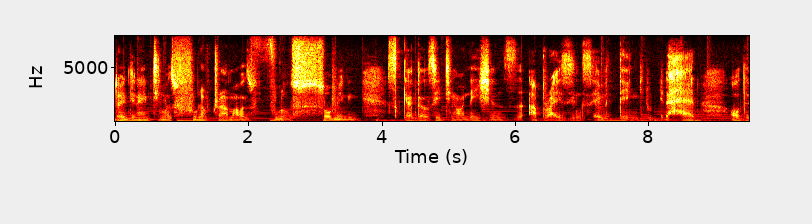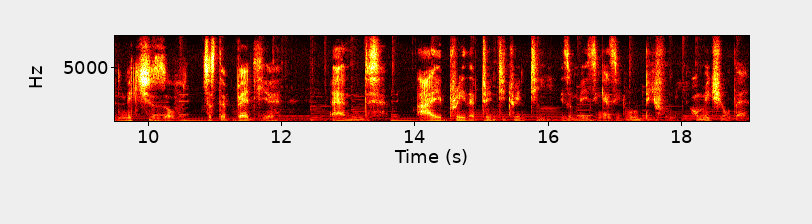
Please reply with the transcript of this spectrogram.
2019 was full of drama, was full of so many scandals hitting our nations, uprisings, everything. It had all the mixtures of just a bad year. And I pray that 2020 is amazing as it will be for me. I'll make sure that.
